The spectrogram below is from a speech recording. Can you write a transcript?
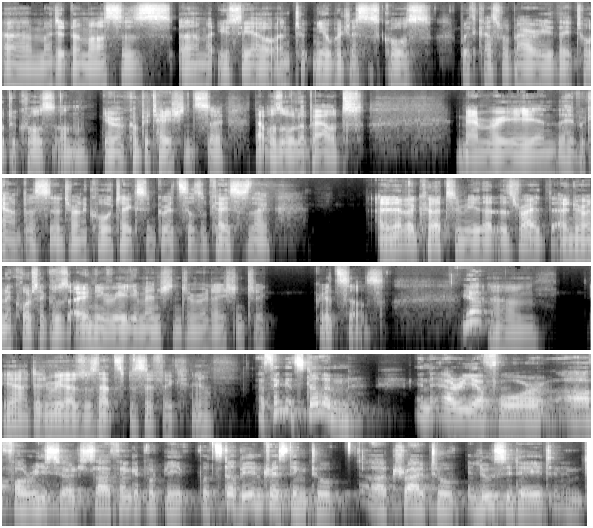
um, I did my master's um, at UCL and took Neil course with Caswell Barry. They taught a course on neurocomputations. So that was all about memory and the hippocampus and entorhinal cortex and grid cells and places like and it never occurred to me that it's right. The entorhinal cortex was only really mentioned in relation to grid cells. Yeah. Um, yeah, I didn't realize it was that specific. Yeah. I think it's still an an area for uh, for research. So I think it would be would still be interesting to uh, try to elucidate and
